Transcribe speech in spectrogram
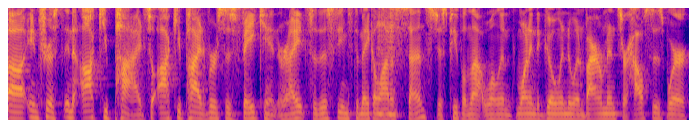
uh, interest in occupied so occupied versus vacant right so this seems to make a mm-hmm. lot of mm-hmm. sense just people not willing wanting to go into environments or houses where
